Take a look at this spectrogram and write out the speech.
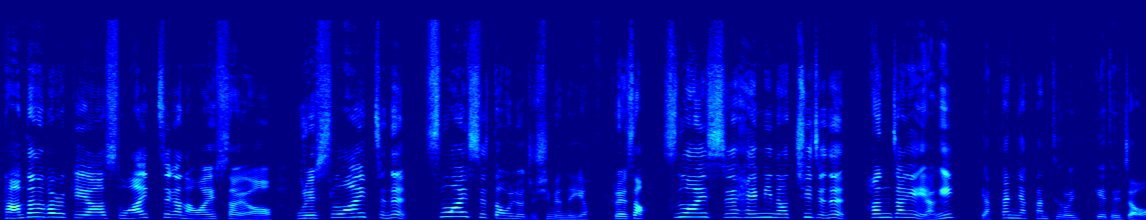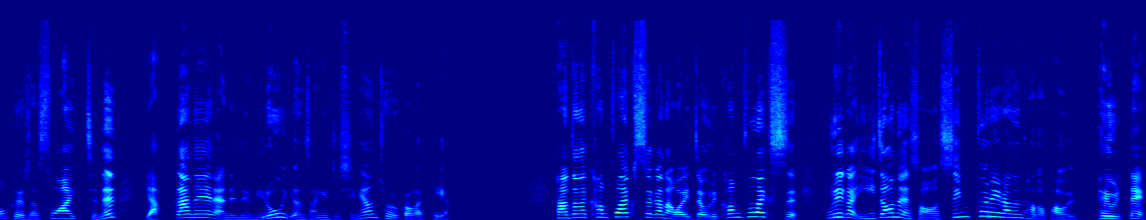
다음 단어 가볼게요. slight가 나와 있어요. 우리 slight는 슬라이스 떠올려 주시면 돼요. 그래서 슬라이스 햄이나 치즈는 한 장의 양이 약간 약간 들어있게 되죠. 그래서 slight는 약간의 라는 의미로 연상해 주시면 좋을 것 같아요. 다음 단어 complex가 나와 있죠. 우리 complex. 우리가 이전에서 simple이라는 단어 배울, 때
